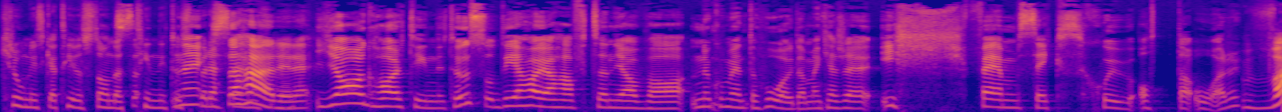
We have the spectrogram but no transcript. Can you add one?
kroniska tillståndet Så- tinnitus. Nej, Berätta så här är det. Jag har tinnitus och det har jag haft sen jag var, nu kommer jag inte ihåg då, men kanske ish 5, 6, 7, 8 år. Va?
